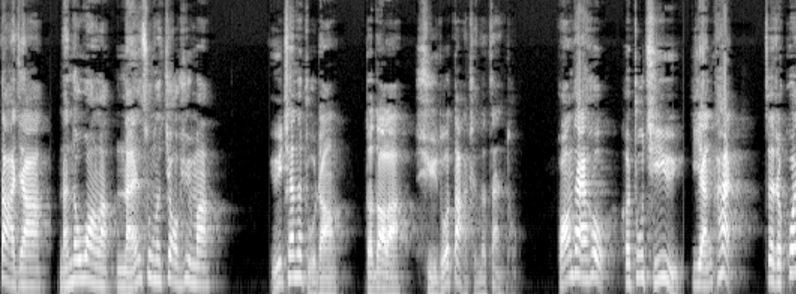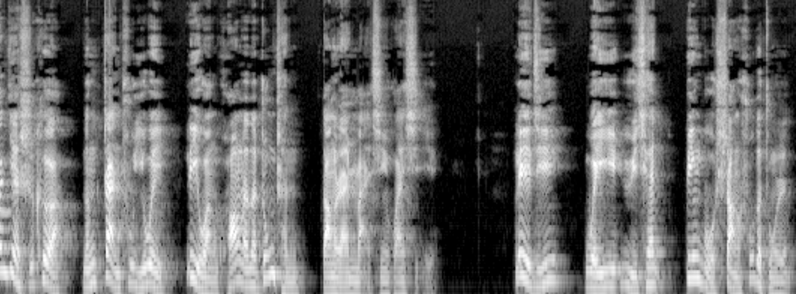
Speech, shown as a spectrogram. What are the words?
大家难道忘了南宋的教训吗？”于谦的主张得到了许多大臣的赞同。皇太后和朱祁钰眼看在这关键时刻能站出一位力挽狂澜的忠臣，当然满心欢喜，立即委以于谦兵部尚书的重任。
